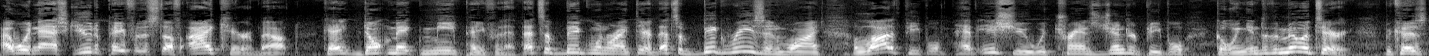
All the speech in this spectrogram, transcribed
I wouldn't ask you to pay for the stuff I care about. Okay? Don't make me pay for that. That's a big one right there. That's a big reason why a lot of people have issue with transgender people going into the military because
